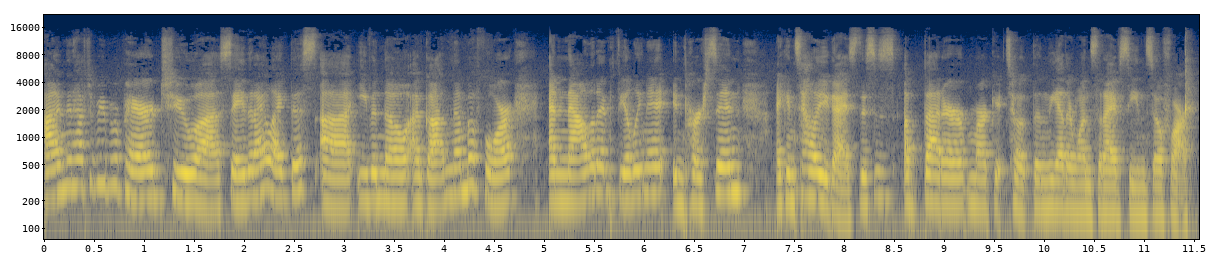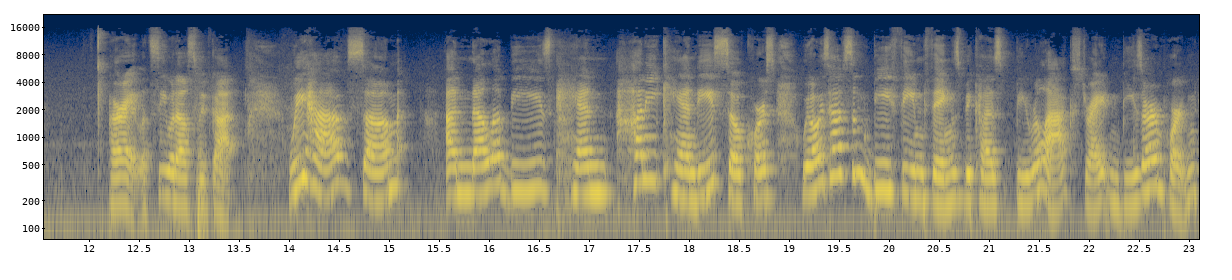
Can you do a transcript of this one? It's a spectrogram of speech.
I'm gonna have to be prepared to uh, say that I like this, uh, even though I've gotten them before. And now that I'm feeling it in person, I can tell you guys this is a better market tote than the other ones that I've seen so far. All right, let's see what else we've got. We have some Anella Bees hand, honey candies. So of course, we always have some bee themed things because be relaxed, right? And bees are important.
